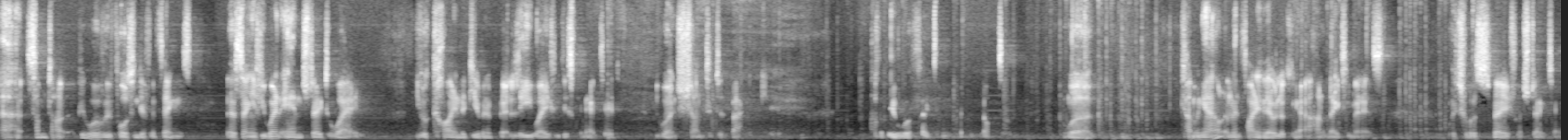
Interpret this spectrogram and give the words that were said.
Uh, sometimes people were reporting different things. They were saying if you went in straight away, you were kind of given a bit of leeway if you disconnected. You weren't shunted to the back of the queue. Other people were affecting the opposite. Coming out and then finding they were looking at 180 minutes, which was very frustrating.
